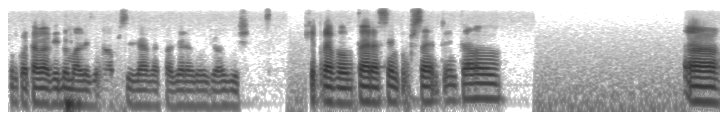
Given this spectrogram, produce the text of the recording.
porque eu estava vindo uma lesão, eu precisava fazer alguns jogos que para voltar a 100%. Então, ah,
